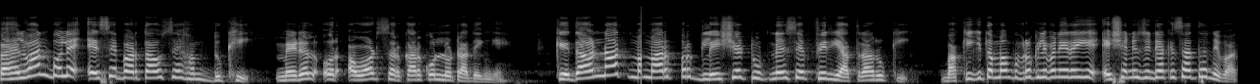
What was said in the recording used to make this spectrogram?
पहलवान बोले, ऐसे बर्ताव से हम दुखी। मेडल और अवार्ड सरकार को लौटा देंगे। केदारनाथ मार्ग पर ग्लेशियर टूटने से फिर यात्रा रुकी। बाकी की तमाम खबरों के लिए बने रहिए एशिया न्यूज़ इंडिया के साथ। धन्यवाद।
